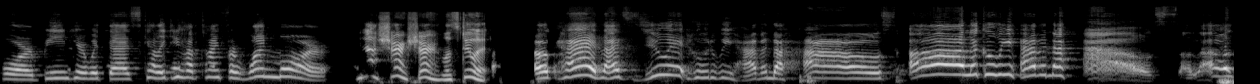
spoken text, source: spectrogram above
for being here with us. Kelly, do you have time for one more? Yeah, sure, sure. Let's do it. Okay, let's do it. Who do we have in the house? Oh, look who we have in the house. Hello,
